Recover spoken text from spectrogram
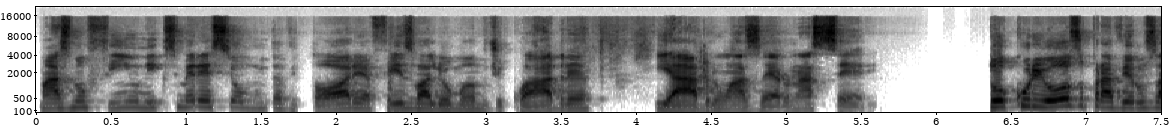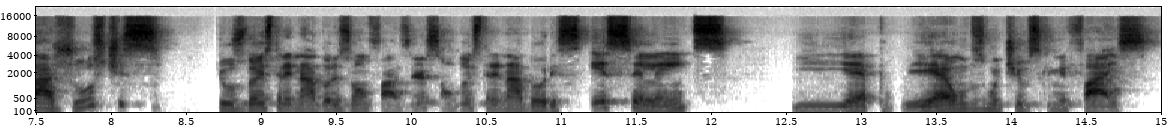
mas no fim o Knicks mereceu muita vitória, fez valer o mando de quadra e abre 1 a 0 na série. Tô curioso para ver os ajustes que os dois treinadores vão fazer. São dois treinadores excelentes e é, e é um dos motivos que me faz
